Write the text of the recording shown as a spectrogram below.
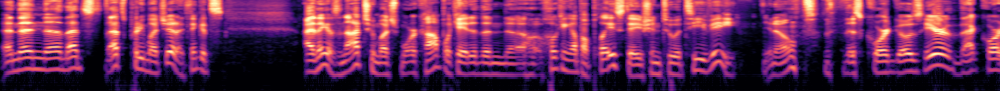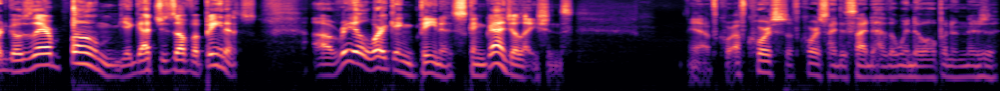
and then uh, that's that's pretty much it. I think it's, I think it's not too much more complicated than uh, hooking up a PlayStation to a TV. You know, this cord goes here, that cord goes there. Boom, you got yourself a penis, a real working penis. Congratulations. Yeah, of course, of course, of course. I decide to have the window open, and there's a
